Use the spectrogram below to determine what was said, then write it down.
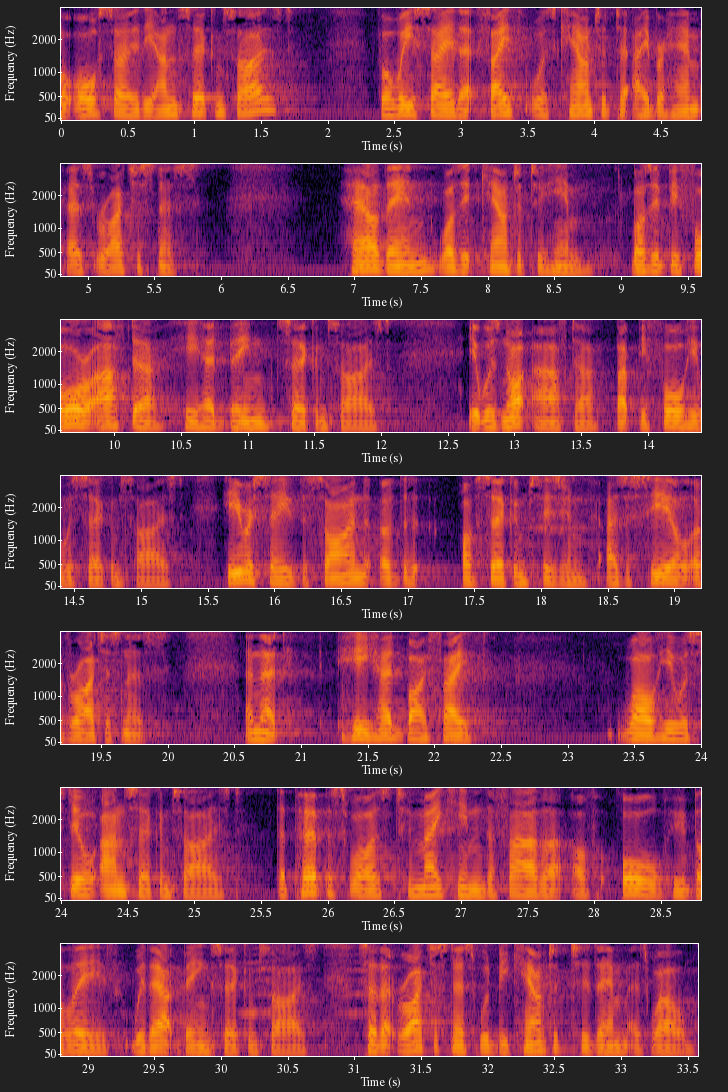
For also the uncircumcised? For we say that faith was counted to Abraham as righteousness. How then was it counted to him? Was it before or after he had been circumcised? It was not after, but before he was circumcised. He received the sign of, the, of circumcision as a seal of righteousness, and that he had by faith while he was still uncircumcised the purpose was to make him the father of all who believe without being circumcised, so that righteousness would be counted to them as well,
